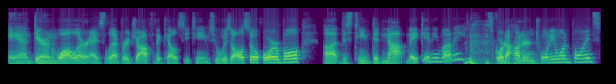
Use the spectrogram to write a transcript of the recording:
and Darren Waller as leverage off of the Kelce teams, who was also horrible. Uh, this team did not make any money. Scored 121 points.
